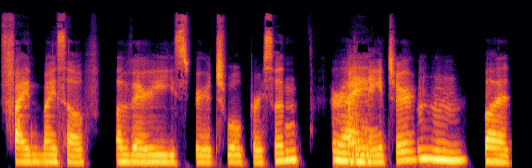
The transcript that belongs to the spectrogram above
find myself a very spiritual person by nature. Mhm. But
